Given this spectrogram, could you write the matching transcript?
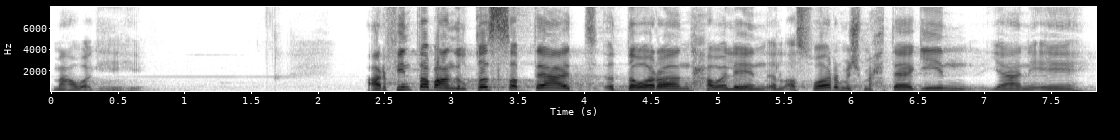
مع وجهه. عارفين طبعا القصة بتاعت الدوران حوالين الأسوار مش محتاجين يعني إيه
